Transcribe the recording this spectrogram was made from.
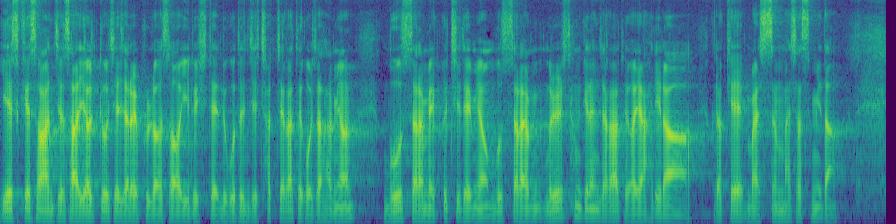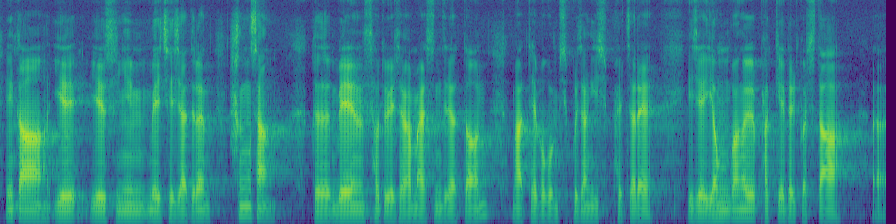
예수께서 앉으사 열두 제자를 불러서 이르시되 누구든지 첫째가 되고자 하면 무엇 사람의 끝이 되며 무엇 사람을 섬기는 자가 되어야 하리라 그렇게 말씀하셨습니다. 그러니까 예, 예수님의 제자들은 항상 그 맨 서두에 제가 말씀드렸던 마태복음 19장 28절에 이제 영광을 받게 될 것이다. 아,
